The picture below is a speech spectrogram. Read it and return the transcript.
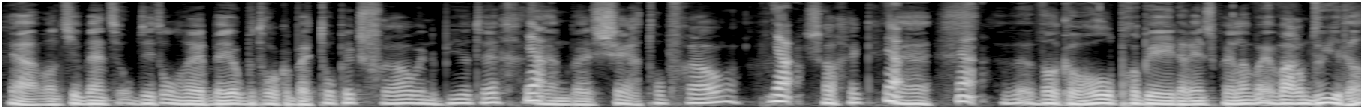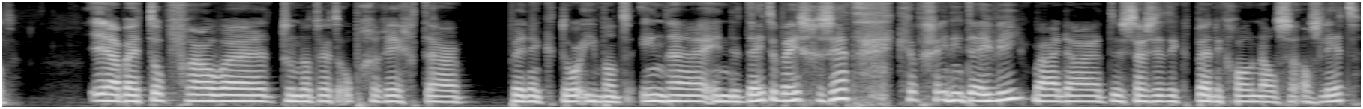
Ja, want je bent op dit onderwerp ben je ook betrokken bij Topics Vrouwen in de biotech. Ja. En bij SER Topvrouwen, ja. zag ik. Ja. Uh, ja. Welke rol probeer je daarin te spelen en waarom doe je dat? Ja, bij Topvrouwen, toen dat werd opgericht, daar ben ik door iemand in, uh, in de database gezet. Ik heb geen idee wie, maar daar, dus daar zit ik, ben ik gewoon als, als lid.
